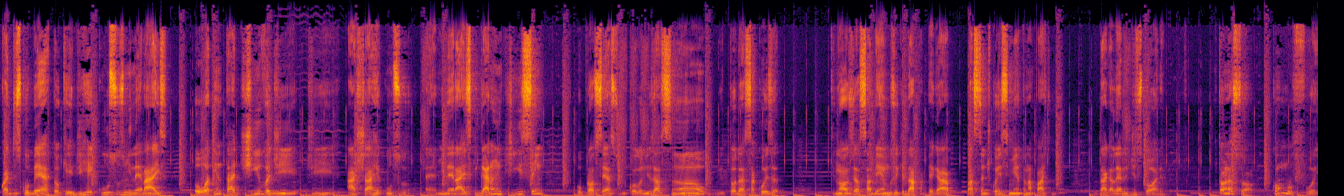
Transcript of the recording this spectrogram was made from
com a descoberta okay, de recursos minerais ou a tentativa de, de achar recursos é, minerais que garantissem o processo de colonização e toda essa coisa que nós já sabemos e que dá para pegar bastante conhecimento na parte da galera de história. Então, olha só, como foi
